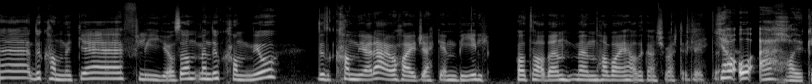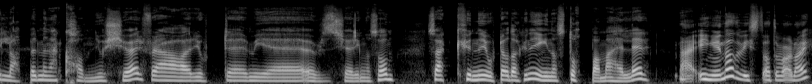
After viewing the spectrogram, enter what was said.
eh, du kan ikke fly og sånn, men du kan jo Det du kan gjøre, er å hijacke en bil og ta den, men Hawaii hadde kanskje vært et lite Ja, og jeg har jo ikke lappen, men jeg kan jo kjøre, for jeg har gjort eh, mye øvelseskjøring og sånn. Så jeg kunne gjort det, og da kunne ingen ha stoppa meg heller. Nei, ingen hadde visst at det var deg.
